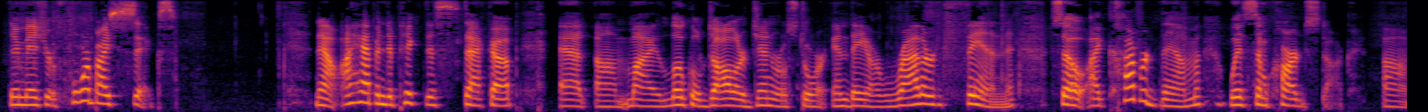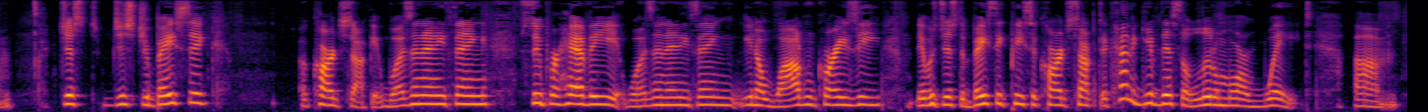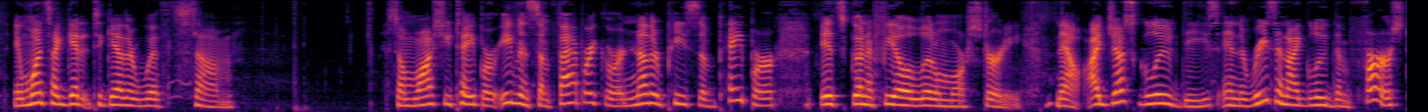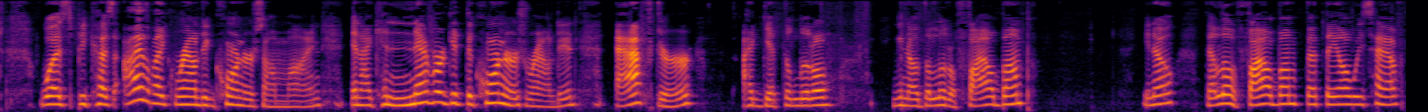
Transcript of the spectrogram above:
they measure four by six. Now, I happened to pick this stack up at um, my local Dollar General store, and they are rather thin. So I covered them with some cardstock. Um, just, just your basic uh, cardstock. It wasn't anything super heavy. It wasn't anything, you know, wild and crazy. It was just a basic piece of cardstock to kind of give this a little more weight. Um, and once I get it together with some some washi tape or even some fabric or another piece of paper, it's going to feel a little more sturdy. Now, I just glued these, and the reason I glued them first was because I like rounded corners on mine, and I can never get the corners rounded after I get the little, you know, the little file bump, you know, that little file bump that they always have.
